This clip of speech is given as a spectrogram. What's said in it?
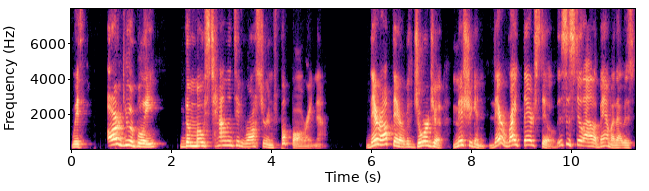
with arguably the most talented roster in football right now. They're up there with Georgia, Michigan. They're right there still. This is still Alabama that was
